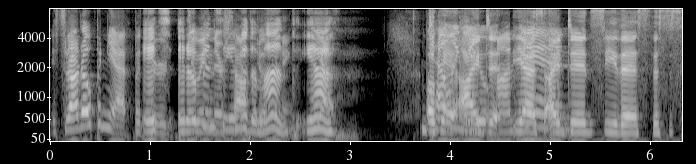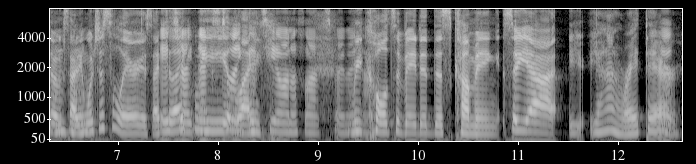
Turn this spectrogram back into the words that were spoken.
It's not open yet, but It's they're it doing opens their the end of the soft month. opening. Yeah. I'm Okay, I did. Yes, I did see this. This is so exciting, which is hilarious. I It's feel like right we to like, like the Tijuana Flats by my we house. cultivated this coming. So yeah, yeah, right there.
